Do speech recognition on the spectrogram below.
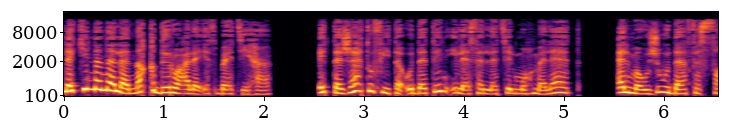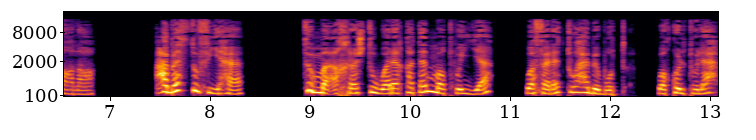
لكننا لا نقدر على إثباتها. اتجهت في تأدة إلى سلة المهملات الموجودة في الصالة. عبثت فيها ثم أخرجت ورقة مطوية وفردتها ببطء وقلت له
